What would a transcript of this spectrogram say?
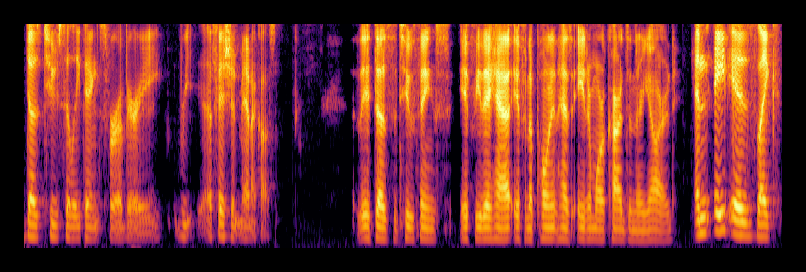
Does two silly things for a very re- efficient mana cost. It does the two things if they have if an opponent has eight or more cards in their yard. And eight is like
